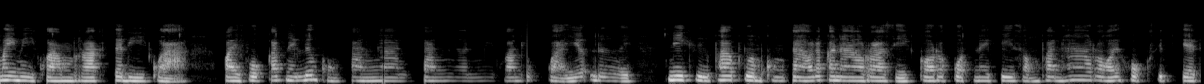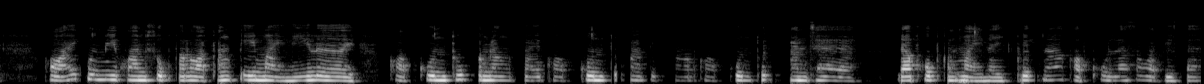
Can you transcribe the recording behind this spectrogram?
ไม่มีความรักจะดีกว่า ไปโฟกัสในเรื่องของการงานการเงินมีความสุขกว่าเยอะเลย นี่คือภาพรวมของดาวลัคนาราศีกรกฎในปี 2567 ขอให้คุณมีความสุขตลอดทั้งปีใหม่นี้เลย ขอบคุณทุกกำลังใจ ขอบคุณทุกการติดตาม ขอบคุณทุกการแชร์ แล้วพบกันใหม่ในคลิปหน้า ขอบคุณและสวัสดีจ้า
